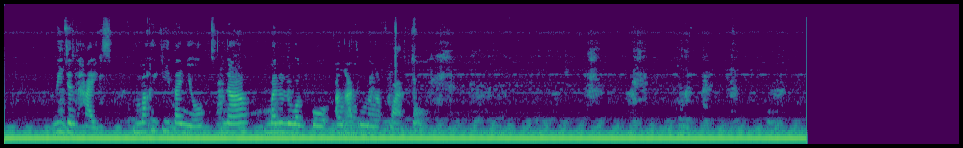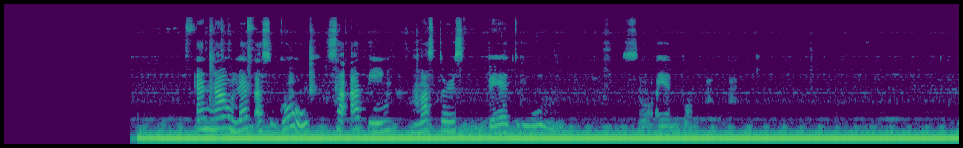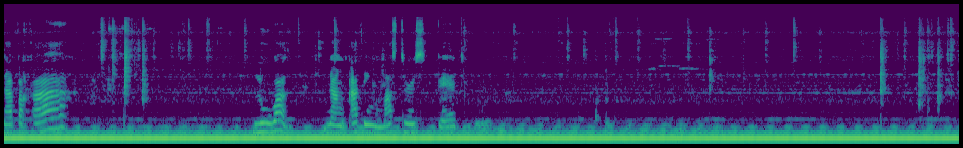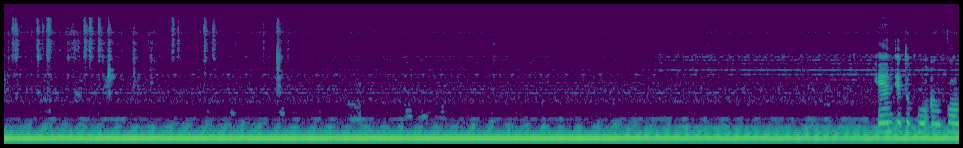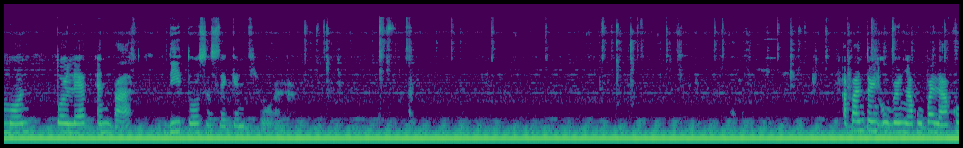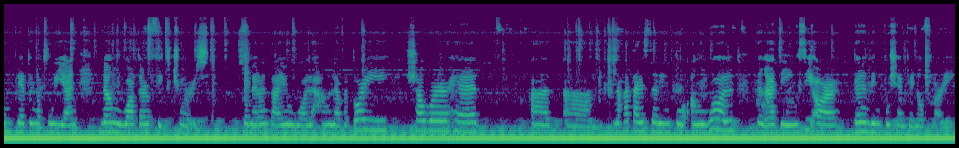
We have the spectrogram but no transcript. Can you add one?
Regent Heights, makikita nyo na maluluwag po ang ating mga kwarto. And now, let us go sa ating master's bedroom. So, ayan po. Master's bedroom. And ito po ang common toilet and bath dito sa second floor. Upon turnover nga po pala, kompleto na po yan ng water fixtures. So, meron tayong wall hang lavatory, shower head, at um, nakatiles na rin po ang wall ng ating CR. Ganun din po syempre ng flooring.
